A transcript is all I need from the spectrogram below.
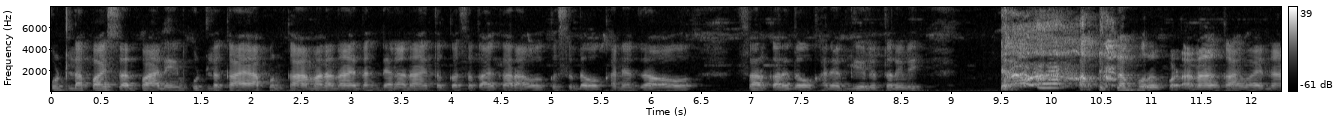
कुठला पैसा पाणी कुठलं काय आपण कामाला नाही धंद्याला नाही तर कसं काय करावं कसं दवाखान्यात जावं? सरकारी दवाखान्यात गेलं तरी बी आपल्याला फरक पडा ना काय व्हायना.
